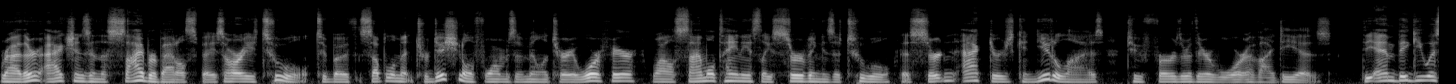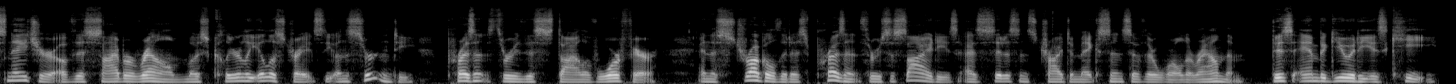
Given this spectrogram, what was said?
Rather, actions in the cyber battle space are a tool to both supplement traditional forms of military warfare while simultaneously serving as a tool that certain actors can utilize to further their war of ideas. The ambiguous nature of this cyber realm most clearly illustrates the uncertainty present through this style of warfare and the struggle that is present through societies as citizens try to make sense of their world around them. This ambiguity is key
